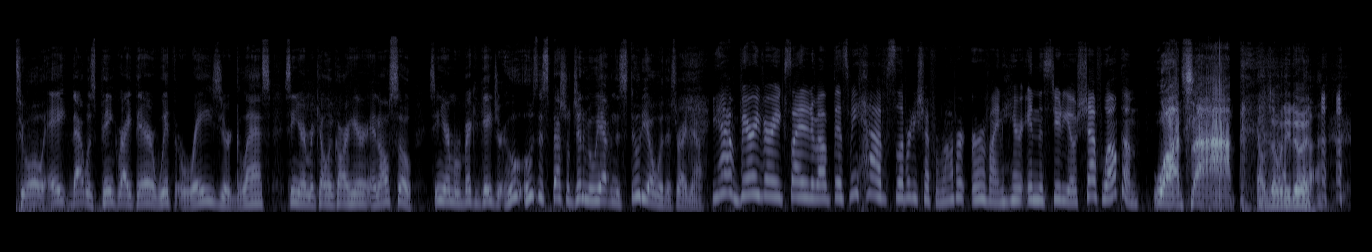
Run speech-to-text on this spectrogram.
208. That was Pink right there with Raise Your Glass. Senior Airman Kellen Carr here, and also Senior Airman Rebecca Gager. Who, who's the special gentleman we have in the studio with us right now? Yeah, very, very excited about this. We have celebrity chef Robert Irvine here in the studio. Chef, welcome. What's up? How's everybody doing?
